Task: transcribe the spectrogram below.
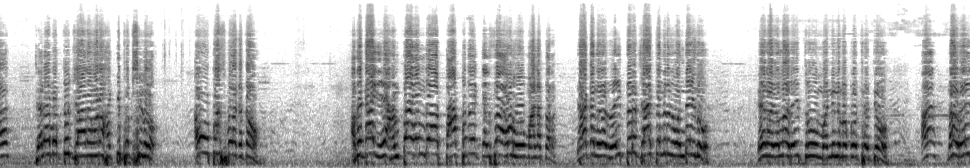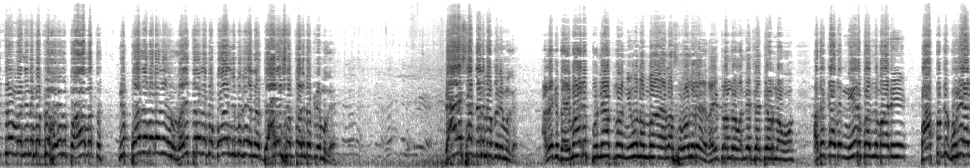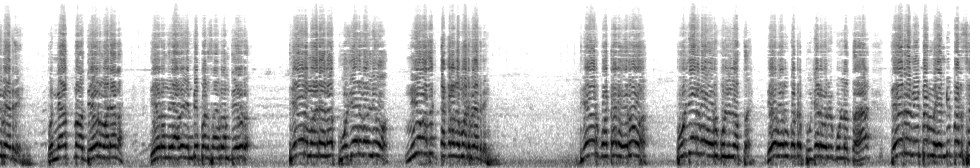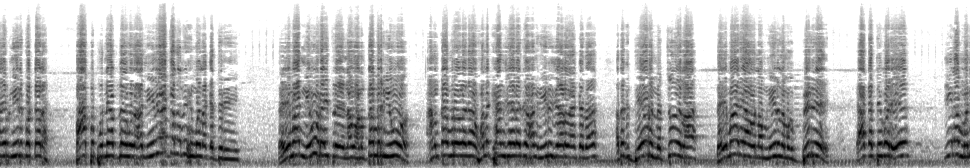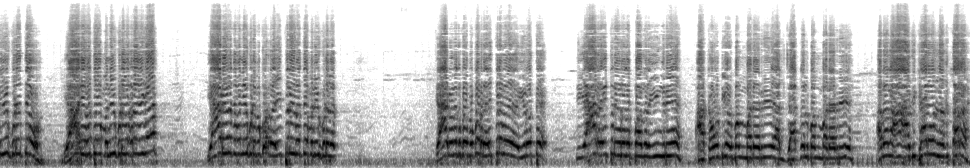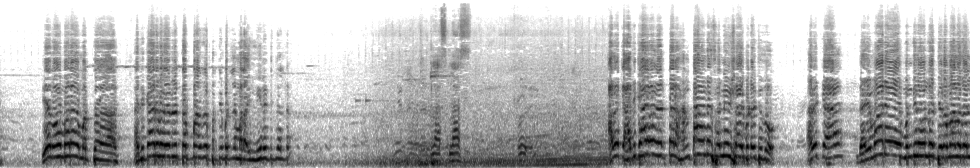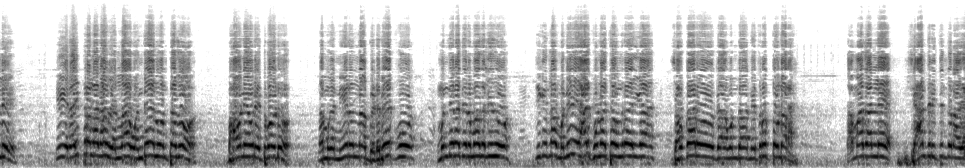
ಜನ ಮತ್ತು ಜಾನವಾರ ಹಕ್ಕಿ ಪಕ್ಷಿಗಳು. ಅವು ಉಪವಾಸ ಮಾಡಕತ್ತಾವ. ಅದಕ್ಕಾಗಿ ಅಂತ ಒಂದು ಪಾಪದ ಕೆಲಸ ಅವರು ಮಾಡತ್ತಾರ. ಯಾಕಂದ್ರೆ ರೈತರ ಜಾತಿ ಅಂದ್ರೆ ಒಂದೇ ಇದು. ಏ, ನಾವೆಲ್ಲ ರೈತರು, ಮಣ್ಣಿನ ಮಕ್ಕಳು ಅಂತ ಹೇಳ್ತೀವಿ. ನಾವು ರೈತರು, ಮಣ್ಣಿನ ಮಕ್ಕಳು ಹೌದಪ್ಪ, ಮತ್ತೆ ನೀವು ಬಂದ ಮಾಡೋದು ರೈತರ ಅನ್ಬೇಕು ನಿಮಗೆ ಬ್ಯಾರೆ ಶಬ್ದ ಅನ್ಬೇಕು ನಿಮಗೆ. ಬ್ಯಾರೆ ಶಬ್ದ ಅನ್ಬೇಕು ನಿಮಗೆ. ಅದಕ್ಕೆ ದಯಮಾಡಿ ಪುಣ್ಯಾತ್ಮ, ನೀವು ನಮ್ಮ ಎಲ್ಲ ಸಹೋದರಿ ರೈತರಂದ್ರೆ ಒಂದೇ ಜಾತಿಯವ್ರು ನಾವು. ಅದಕ್ಕೆ ಅದನ್ನ ನೀರು ಬಂದ್ ಮಾಡಿ ಪಾಪಕ್ಕೆ ಗುರಿ ಆಗ್ಬೇಡ್ರಿ ಪುಣ್ಯಾತ್ಮ ದೇವ್ರು ಮಾಡ್ಯಾನ. ದೇವ್ರಂದ್ರೆ ಯಾರು ಎಂ ಬಿ ಪಾಟೀಲ್ ಸಾಹೇಬ್ರ ನಮ್ಮ ದೇವ್ರು. ದೇವ್ರು ಮಾಡ್ಯಾನ, ಪೂಜಾರಿಗಳು ನೀವು. ನೀವು ಅದಕ್ಕೆ ತಕರಾರು ಮಾಡಬೇಡ್ರಿ. ದೇವ್ರು ಕೊಟ್ಟಾರ ಅವರು. ಪೂಜಾರಿಗಳು ಅವರು ಕುಳ್ಳಿಲತ್ತ ದೇವ್ರ ಅವರು ಕೊಟ್ಟರೆ ಪೂಜಾರಿ ಅವ್ರಿಗೆ ಕುಳ್ಳತ್ತ ದೇವ್ರ ಎಂ ಬಿ ಪಾಟೀಲ್ ಸಾಹೇಬ್ ನೀರು ಕೊಟ್ಟಾರ. ಪಾಪ ಪುಣ್ಯಾತ್ಮಗಳು ನೀವ್ಯಾಕೆ ಅದನ್ನ ಹಿಂಗ್ ಮಾಡಾಕತ್ತೀರಿ? ದಯಮಾಡಿ ನೀವು ರೈತ್ರೆ, ನಾವು ಅಣ್ತಂಬ್ರಿ ನೀವು. ಅಣ್ತಂಬ್ರ ಒಳಗ ಹೊಲಕ್ಕೆ ಹೆಂಗ್ ಜಾರದ, ಹಂಗ ನೀರು ಜಾರದ ಹಾಕದ? ಅದಕ್ಕೆ ದೇವ್ರ ಮೆಚ್ಚೋದಿಲ್ಲ. ದಯಮಾಡಿ ಅವ್ ನಮ್ ನೀರು ನಮಗ್ ಬಿಡ್ರಿ. ಯಾಕ ತಿಳ್ಕೊರಿ ಈಗ ನಾವು ಮನವಿ ಕುಡಿತೇವ್ ಯಾರು ಇರುತ್ತೆ ಮನವಿ ಕೊಡ್ಬೇಕು ಈಗ? ಯಾರು ಇರುತ್ತೆ ಮನವಿ ಕೊಡ್ಬೇಕು? ರೈತರು ಇರುತ್ತೆ ಮನವಿ ಕೊಡ್ಬೇಕು. ಯಾರು ಇರೋದು ಕೊಡ್ಬೇಕು? ರೈತರ ಇರುತ್ತೆ ಈಗ ಯಾರು ರೈತರು ಇರೋದಪ್ಪ ಅಂದ್ರೆ ಹಿಂಗ್ರಿ ಆ ಕೌಂಟಿಗಳು ಬಂದ್ ಮಾಡ್ಯಾರ್ರಿ ಅಲ್ಲಿ ಜಾಗದಲ್ಲಿ ಬಂದ್ ಮಾಡ್ಯಾರ್ರಿ. ಅದನ್ನ ಆ ಅಧಿಕಾರಿಗಳು ನಗ್ತಾರ. ಏನೋ ಮರ ಮತ್ತ ಅಧಿಕಾರಿಗಳು ಏನಾದ್ರು ತಪ್ಪು ಮಾಡಿದ್ರೆ ಪ್ರತಿಭಟನೆ ಮಾಡ ಇಲ್ಲಿ ನೀರ್ ಇಟ್ಟಿದ್ದಲ್ರಿ ಗ್ಲಾಸ್ ಗ್ಲಾಸ್. ಅದಕ್ಕೆ ಅಧಿಕಾರಿಗಳು ನಗ್ತಾರ. ಅಂತ ಒಂದು ಸನ್ನಿವೇಶ ಆಗ್ಬಿಟ್ಟೈತಿದು ಅದಕ್ಕೆ ದಯಮಾಡಿ ಮುಂದಿನ ಒಂದು ದಿನಮಾನದಲ್ಲಿ ಈ ರೈತರಲ್ಲ ನಾವು ಎಲ್ಲ ಒಂದೇ ಅನ್ನುವಂಥದ್ದು ಭಾವನೆ ಅವ್ರು ಇಟ್ಕೊಂಡು ನಮ್ಗೆ ನೀರನ್ನ ಬಿಡಬೇಕು. ಮುಂದಿನ ದಿನಮಾನದಲ್ಲಿ ಇದು ಈಗ ನಾವು ಮನೆ ಯಾರು ಕೊಳ್ಳತ್ತೇವೆ ಅಂದ್ರೆ ಈಗ ಸಾವುಕಾರು ಒಂದು ನೇತೃತ್ವ ತಗೊಂಡಾರ. ಸಮಾಧಾನಲೆ, ಶಾಂತ ರೀತಿಯಿಂದ ನಾವು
